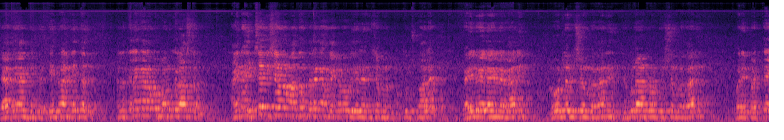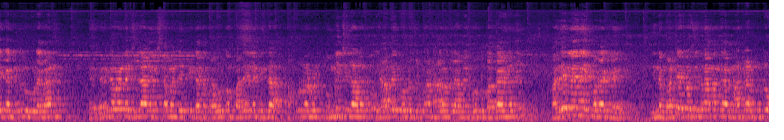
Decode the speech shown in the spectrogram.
జాతీయానికి వెళ్తుంది కేంద్రానికి వెళ్తుంది అలా తెలంగాణ కూడా ప్రముఖ రాష్ట్రం. అయినా ఇచ్చే విషయంలో మాత్రం తెలంగాణకు ఎక్కడ కూడా లేని విషయం మనం గుర్తుంచుకోవాలి. రైల్వే లైన్లో కానీ రోడ్ల విషయంలో కానీ త్రిపుల్ ఆర్ రోడ్ విషయంలో కానీ మరి ప్రత్యేక నిధులు కూడా కానీ వెనుకబడిన జిల్లాలకు ఇస్తామని చెప్పి గత ప్రభుత్వం పదేళ్ళ కింద అప్పుడు ఉన్నటువంటి తొమ్మిది జిల్లాలకు యాభై కోట్ల చొప్పున నాలుగు వందల యాభై కోట్లు బకాయి ఉన్నది. పదేళ్ళైనా ఇప్పటిదాకా లేదు. నిన్న బడ్జెట్లో సిద్ధరామయ్య గారు మాట్లాడుకుంటూ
